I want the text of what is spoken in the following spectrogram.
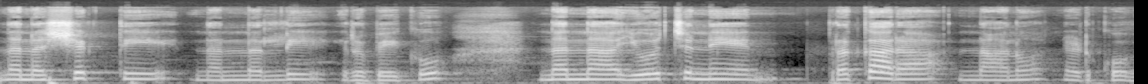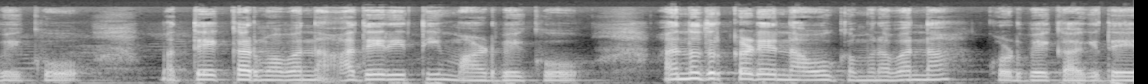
ನನ್ನ ಶಕ್ತಿ ನನ್ನಲ್ಲಿ ಇರಬೇಕು. ನನ್ನ ಯೋಚನೆ ಪ್ರಕಾರ ನಾನು ನಡ್ಕೋಬೇಕು. ಮತ್ತು ಕರ್ಮವನ್ನು ಅದೇ ರೀತಿ ಮಾಡಬೇಕು. ಅನ್ನೋದ್ರ ಕಡೆ ನಾವು ಗಮನವನ್ನು ಕೊಡಬೇಕಾಗಿದೆ.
